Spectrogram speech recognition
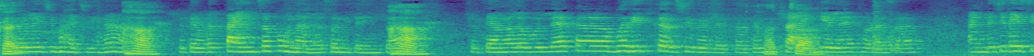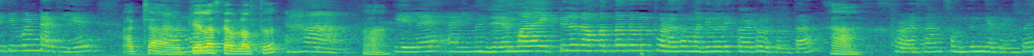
काय? शिरोल्याची भाजी ना? हा. तर तेवढ्यात ताईंचा फोन आला सोनीताईंचा. हा. तर त्या मला बोलल्या का भरीत कर शिरोल्याचा. तर मी अच्छा. ट्राय केलाय थोडासा. अंड्याची रेसिपी पण टाकली आहे. अच्छा हा, केलास का ब्लॉग तू? हा. हा. केलंय. आणि म्हणजे मला एकटीला जमत नव्हतं तर थोडासा मध्ये मध्ये कट होत होता. हा. थोडासा समजून घ्या तुम्ही पण.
